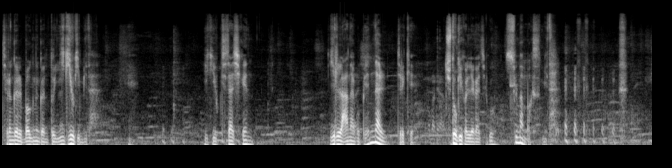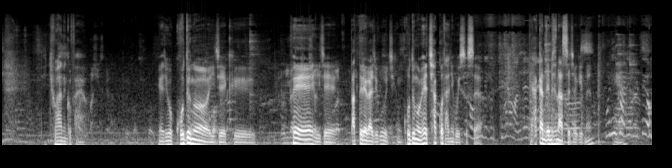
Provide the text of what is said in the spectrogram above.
저런 걸 먹는 건 또 이기욱입니다. 예. 이기욱 제 자식은 일을 안 하고 맨날 저렇게 주독이 걸려가지고 술만 먹습니다. 좋아하는 거 봐요. 그래가지고 고등어 이제 그 회에 이제 빠뜨려가지고 지금 고등어 회 찾고 다니고 있었어요. 약간 냄새 났어 저기는. 떼어오세요.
